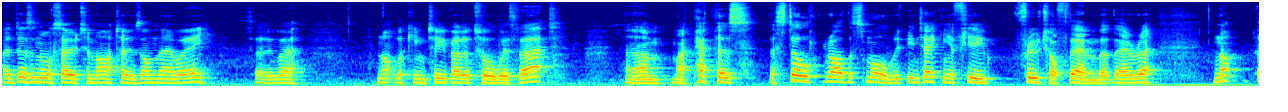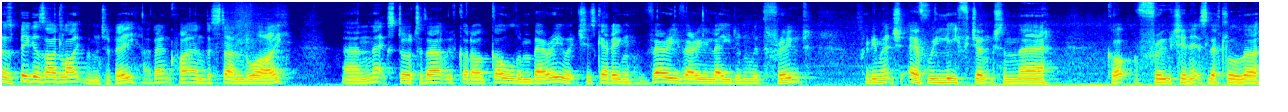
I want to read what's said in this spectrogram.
a dozen or so tomatoes on their way. So uh, not looking too bad at all with that. Um, my peppers are still rather small. We've been taking a few fruit off them, but they're uh, not as big as I'd like them to be. I don't quite understand why. And next door to that, we've got our golden berry, which is getting very, very laden with fruit. Pretty much every leaf junction there got fruit in its little uh,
